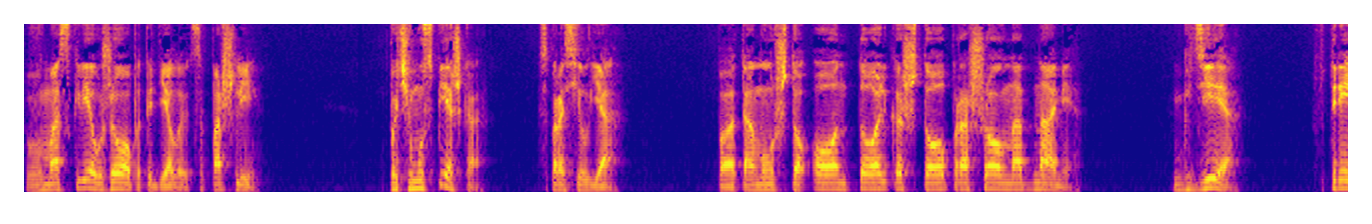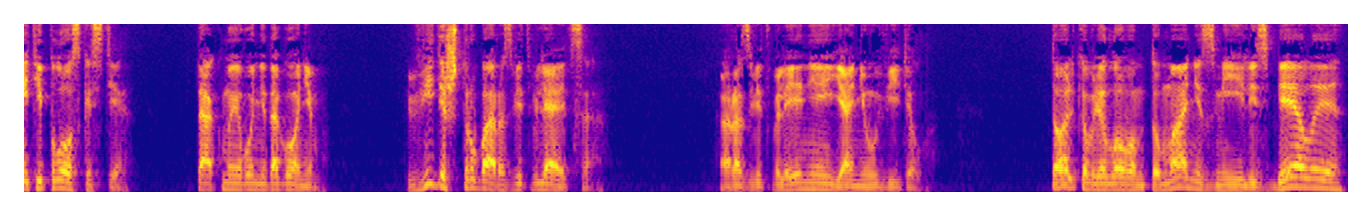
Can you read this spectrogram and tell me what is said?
В Москве уже опыты делаются, пошли. «Почему спешка?» — спросил я. «Потому что он только что прошел над нами». «Где?» «В третьей плоскости. Так мы его не догоним. Видишь, труба разветвляется?» Разветвления я не увидел. Только в лиловом тумане змеились белые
